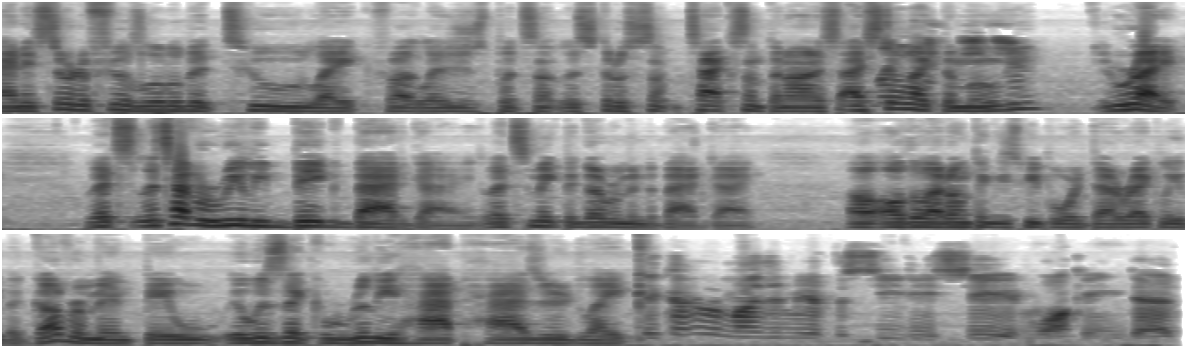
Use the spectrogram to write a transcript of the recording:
and it sort of feels a little bit too like, fuck, let's just put some, let's throw some, tack something on. I still like, Like the movie, right? Let's let's have a really big bad guy. Let's make the government the bad guy. Uh, although I don't think these people were directly the government, they it was like really haphazard, like It kind of reminded me of the CDC in Walking Dead.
